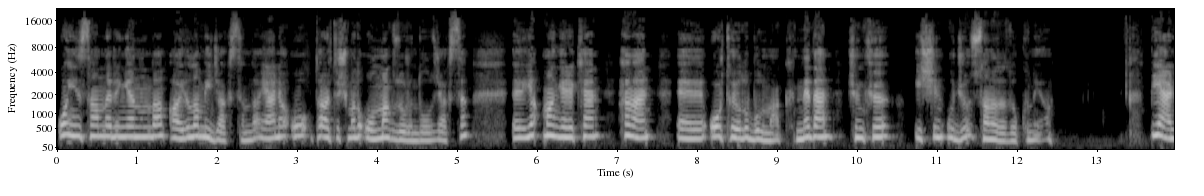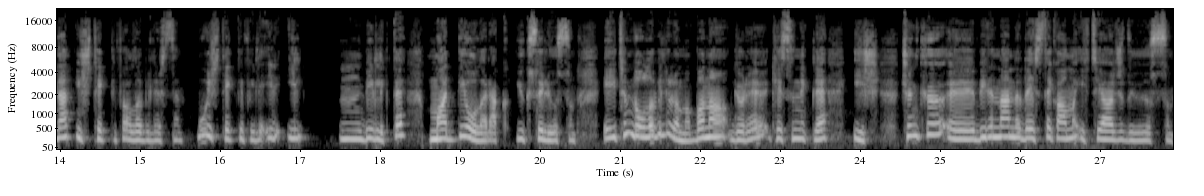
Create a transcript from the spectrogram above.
O insanların yanından ayrılamayacaksın da. Yani o tartışmada olmak zorunda olacaksın. E, yapman gereken hemen e, orta yolu bulmak. Neden? Çünkü işin ucu sana da dokunuyor bir yerden iş teklifi alabilirsin. Bu iş teklifiyle il, il, birlikte maddi olarak yükseliyorsun. Eğitim de olabilir ama bana göre kesinlikle iş. Çünkü e, birinden de destek alma ihtiyacı duyuyorsun.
